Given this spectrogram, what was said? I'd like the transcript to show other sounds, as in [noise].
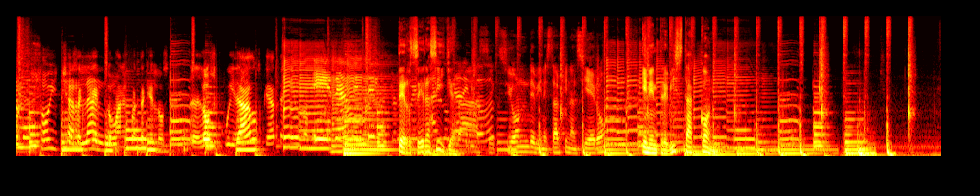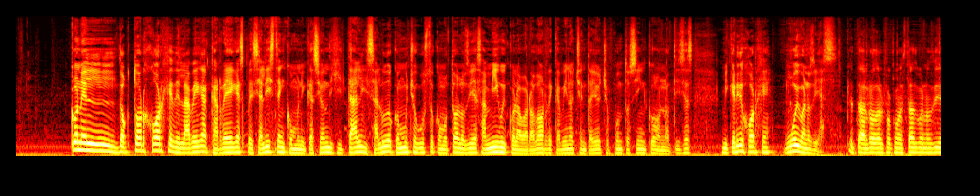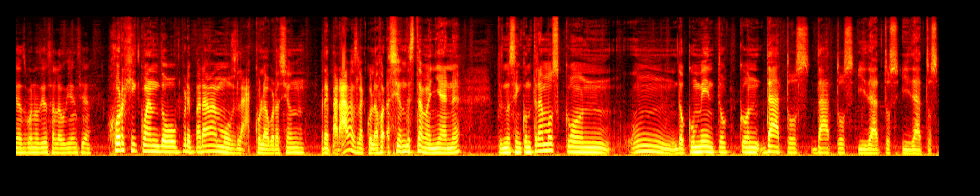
estamos hoy charlando. Tomar en cuenta que los, los cuidados que ha tenido. Eh, realmente. Tercera silla. La sección de bienestar financiero. En entrevista con. Con el doctor Jorge de la Vega Carrega, especialista en comunicación digital y saludo con mucho gusto como todos los días, amigo y colaborador de Camino 88.5 Noticias. Mi querido Jorge, muy buenos días. ¿Qué tal Rodolfo? ¿Cómo estás? Buenos días, buenos días a la audiencia. Jorge, cuando preparábamos la colaboración, preparabas la colaboración de esta mañana, pues nos encontramos con un documento con datos, datos y datos y datos.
